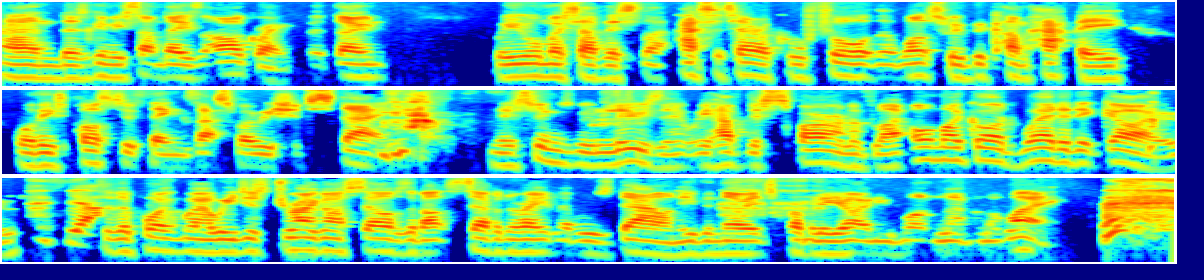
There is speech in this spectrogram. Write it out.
and there's going to be some days that are great. But don't we almost have this like esoterical thought that once we become happy or these positive things, that's where we should stay. And as soon as we lose it, we have this spiral of like, oh my god, where did it go? Yeah. To the point where we just drag ourselves about seven or eight levels down, even though it's probably only one level away.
